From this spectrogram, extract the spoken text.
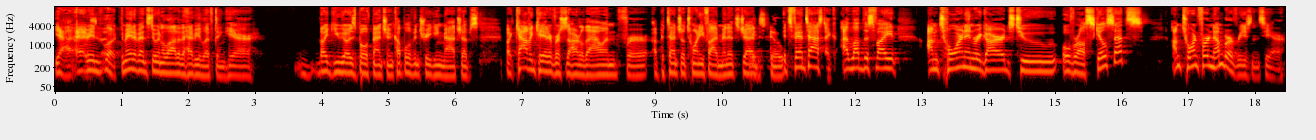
Yeah, I mean, look, the main event's doing a lot of the heavy lifting here like you guys both mentioned, a couple of intriguing matchups. But Calvin Kattar versus Arnold Allen for a potential 25 minutes, Jed. It's, it's fantastic. I love this fight. I'm torn in regards to overall skill sets. I'm torn for a number of reasons here.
